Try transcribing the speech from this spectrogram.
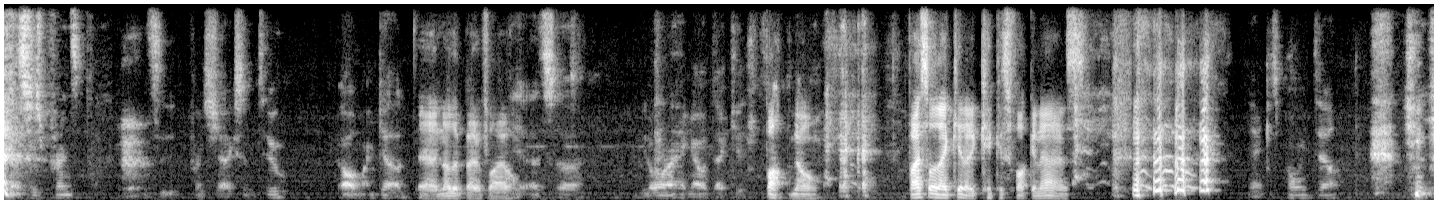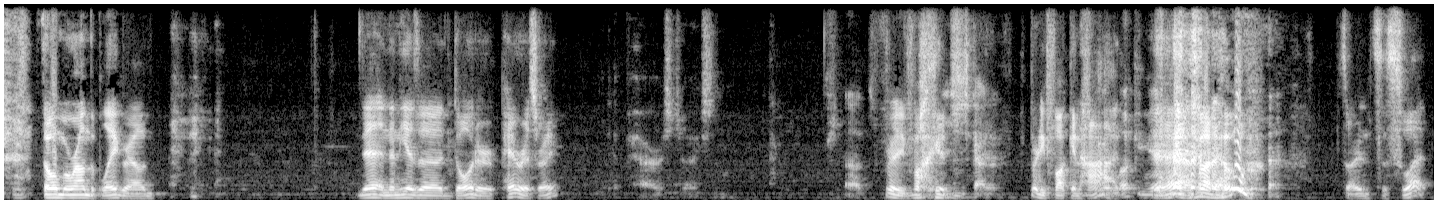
That's just Prince. Let's Prince Jackson too. Oh my God. yeah, another pedophile. Yeah, that's uh. You don't want to hang out with that kid. Fuck no. If I saw that kid, I'd kick his fucking ass. Yank his ponytail. Throw him around the playground. Yeah, and then he has a daughter, Paris, right? Yeah, Paris Jackson. She's not. Pretty fucking, She's kind of pretty fucking hot. looking. Yeah, I'm about who? Starting to sweat.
